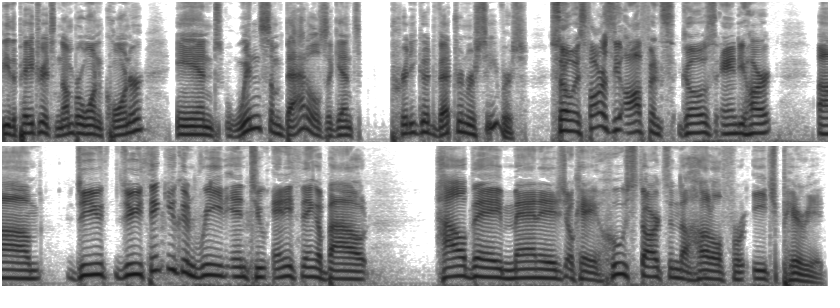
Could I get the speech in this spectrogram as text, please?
be the Patriots' number one corner, and win some battles against pretty good veteran receivers. So as far as the offense goes, Andy Hart, um, do you do you think you can read into anything about how they manage? Okay, who starts in the huddle for each period?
